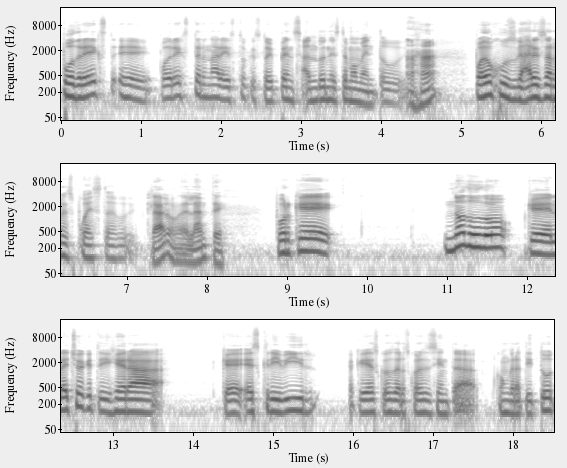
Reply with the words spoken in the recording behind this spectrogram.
¿podré, ex- eh, podré externar esto que estoy pensando en este momento, güey? Ajá. Puedo juzgar esa respuesta, güey. Claro, adelante. Porque no dudo que el hecho de que te dijera que escribir aquellas cosas de las cuales se sienta con gratitud,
